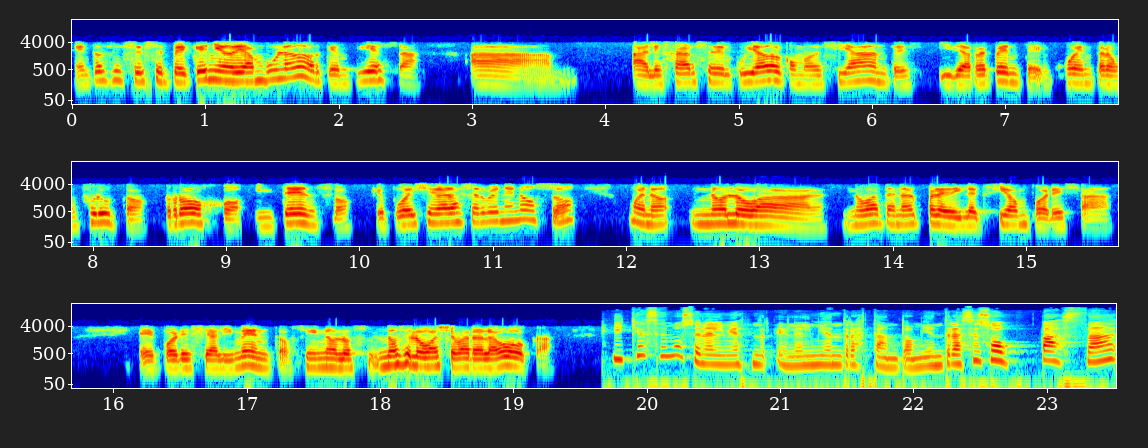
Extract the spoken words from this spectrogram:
Entonces ese pequeño deambulador que empieza a, a alejarse del cuidador, como decía antes, y de repente encuentra un fruto rojo, intenso, que puede llegar a ser venenoso, bueno, no lo va, no va a tener predilección por esa eh, por ese alimento, si no, los, no se lo va a llevar a la boca. ¿Y qué hacemos en el, en el mientras tanto? Mientras eso pasa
